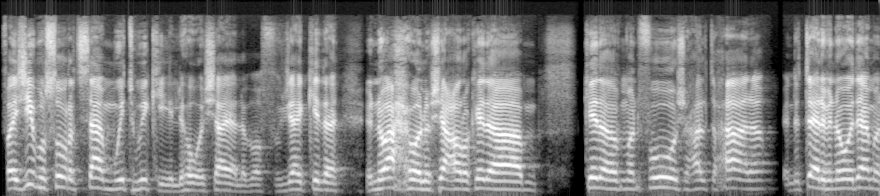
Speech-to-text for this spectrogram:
فيجيبوا صورة سام ويتويكي اللي هو شايا لابوف جاي كذا إنه أحول وشعره كذا كذا منفوش وحالته حالة انت تعرف إنه هو دائما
